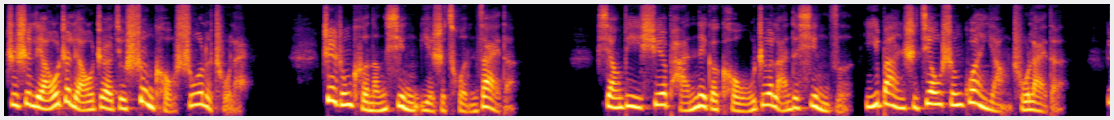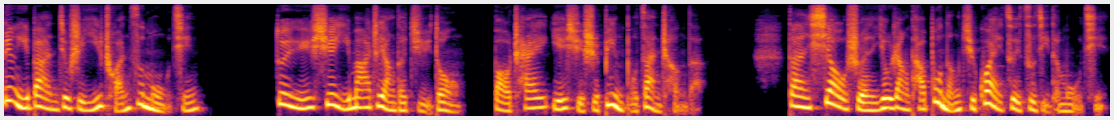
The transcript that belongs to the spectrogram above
只是聊着聊着就顺口说了出来。这种可能性也是存在的。想必薛蟠那个口无遮拦的性子，一半是娇生惯养出来的，另一半就是遗传自母亲。对于薛姨妈这样的举动，宝钗也许是并不赞成的，但孝顺又让她不能去怪罪自己的母亲。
